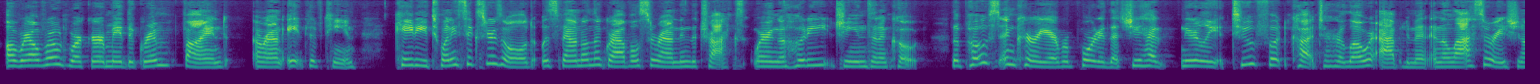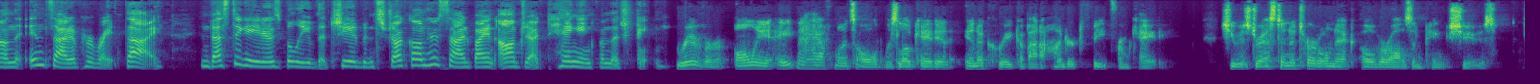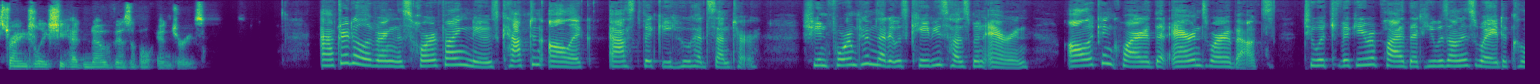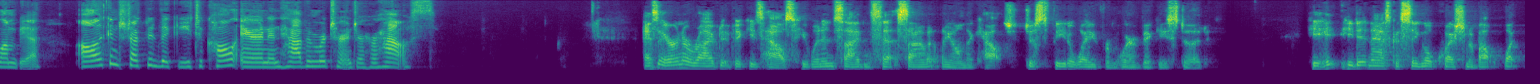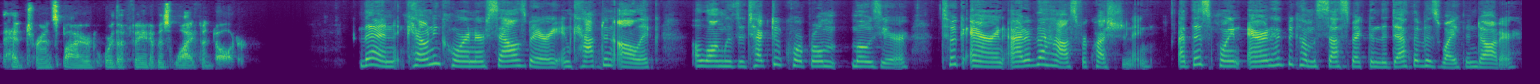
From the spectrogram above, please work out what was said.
A railroad worker made the grim find around 8:15 Kadie, 26 years old, was found on the gravel surrounding the tracks, wearing a hoodie, jeans, and a coat. The Post and Courier reported that she had nearly a two foot cut to her lower abdomen and a laceration on the inside of her right thigh. Investigators believe that she had been struck on her side by an object hanging from the train. River, only eight and a half months old, was located in a creek about a 100 feet from Kadie. She was dressed in a turtleneck, overalls, and pink shoes. Strangely, she had no visible injuries. After delivering this horrifying news, Captain Olick asked Vicki who had sent her. She informed him that it was Kadie's husband, Aaron. Olick inquired that Aaron's whereabouts. to which Vicki replied that he was on his way to Columbia. Alec instructed Vicki to call Aaron and have him return to her house. As Aaron arrived at Vicki's house, he went inside and sat silently on the couch, just feet away from where Vicki stood. He, he didn't ask a single question about what had transpired or the fate of his wife and daughter. Then, County Coroner Salisbury and Captain Alec, along with Detective Corporal Mosier, took Aaron out of the house for questioning. At this point, Aaron had become a suspect in the death of his wife and daughter.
